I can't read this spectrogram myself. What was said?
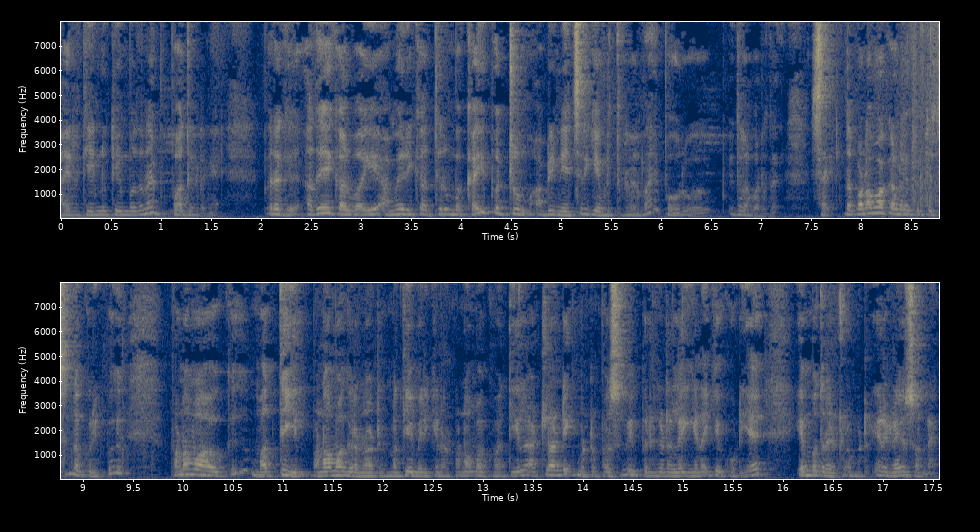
ஆயிரத்தி எண்ணூற்றி ஐம்பதுனா இப்போ பார்த்துக்கிடுங்க. பிறகு அதே கால்வாயை அமெரிக்கா திரும்ப கைப்பற்றும் அப்படின்னு எச்சரிக்கை விடுத்துக்கிறது தான் இப்போ ஒரு இதில் வருது. சரி இந்த பனமா கால்வாய் பற்றி சின்ன குறிப்பு. பனமாவுக்கு மத்தியில் பனமாங்கிற நாட்டுக்கு மத்திய அமெரிக்க நாடு மத்தியில் அட்லாண்டிக் மற்றும் பசிபிக் பெருங்கடலை இணைக்கக்கூடிய எண்பத்தி ரெண்டு கிலோமீட்டர். ஏற்கனவே சொன்னேன்.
